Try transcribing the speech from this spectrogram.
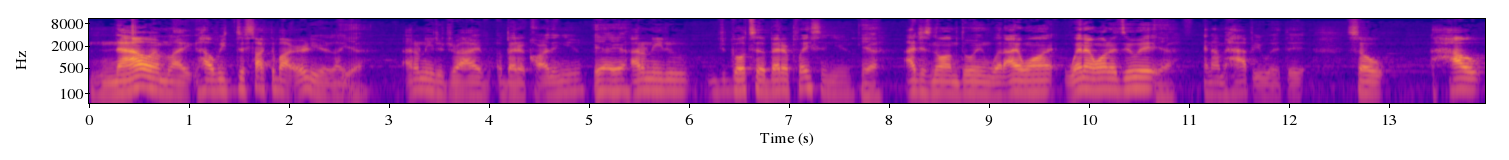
now I'm like, how we just talked about earlier. Like, Yeah. I don't need to drive a better car than you. Yeah, yeah. I don't need to go to a better place than you. Yeah. I just know I'm doing what I want when I want to do it, Yeah. and I'm happy with it. So, how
